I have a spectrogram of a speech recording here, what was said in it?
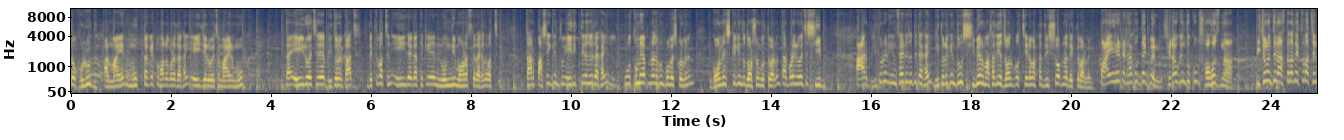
চোখ হলুদ আর মায়ের মুখটাকে একটু ভালো করে দেখাই। এই যে রয়েছে মায়ের মুখ। তা এই রয়েছে ভিতরের কাজ। দেখতে পাচ্ছেন, এই জায়গা থেকে নন্দী মহারাজকে দেখাতে পাচ্ছি। তার পাশেই কিন্তু এই দিক থেকে যদি দেখাই, প্রথমে আপনারা যখন প্রবেশ করবেন, গণেশকে কিন্তু দর্শন করতে পারবেন। তারপরেই রয়েছে শিব। আর ভিতরের ইনসাইডে যদি দেখাই, ভিতরে কিন্তু শিবের মাথা দিয়ে জল পড়ছে, এরকম একটা দৃশ্য আপনারা দেখতে পারবেন। পায়ে হেঁটে ঠাকুর দেখবেন, সেটাও কিন্তু খুব সহজ না। পিছনের যে রাস্তাটা দেখতে পাচ্ছেন,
